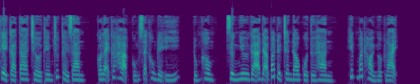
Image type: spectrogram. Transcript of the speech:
kể cả ta chờ thêm chút thời gian, có lẽ các hạ cũng sẽ không để ý, đúng không? Dường như gã đã bắt được chân đau của Từ Hàn, hiếp mắt hỏi ngược lại,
